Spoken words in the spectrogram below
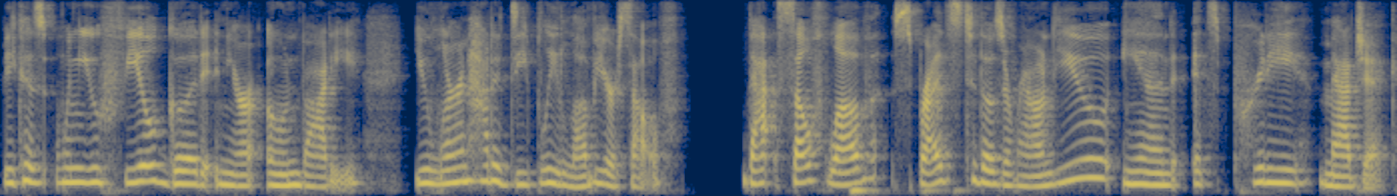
Because when you feel good in your own body, you learn how to deeply love yourself. That self love spreads to those around you, and it's pretty magic.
